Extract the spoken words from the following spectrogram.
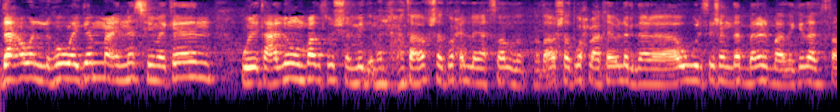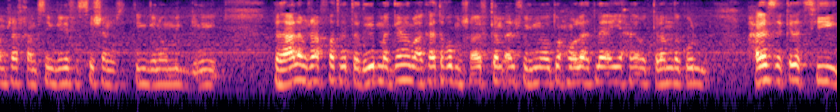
دعوة اللي هو يجمع الناس في مكان ويتعلموا من بعض ال social media ما أنت ما تعرفش هتروح إيه اللي هيحصل لك. ما تعرفش هتروح بعد كده يقول لك ده أول session ده ببلاش بعد كده هتدفع مش عارف 50 جنيه في ال session و60 جنيه و100 جنيه. ده تعالى مش عارف فترة تدريب مجاني وبعد كده تاخد مش عارف كام ألف جنيه وتروح ولا هتلاقي أي حاجة من الكلام ده كله. وحاجات زي كده كتير.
